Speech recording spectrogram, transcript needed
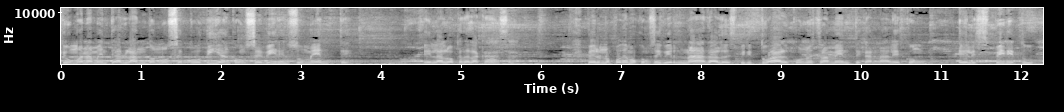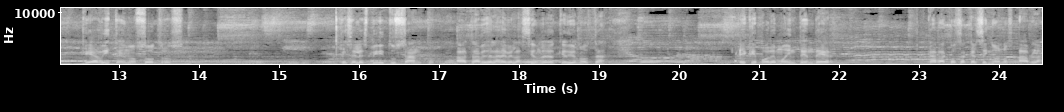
que humanamente hablando no se podían concebir en su mente, en la loca de la casa. Pero no podemos concebir nada lo espiritual con nuestra mente carnal, es con el espíritu que habita en nosotros, que es el Espíritu Santo, a través de la revelación que Dios nos da, es que podemos entender cada cosa que el Señor nos habla,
